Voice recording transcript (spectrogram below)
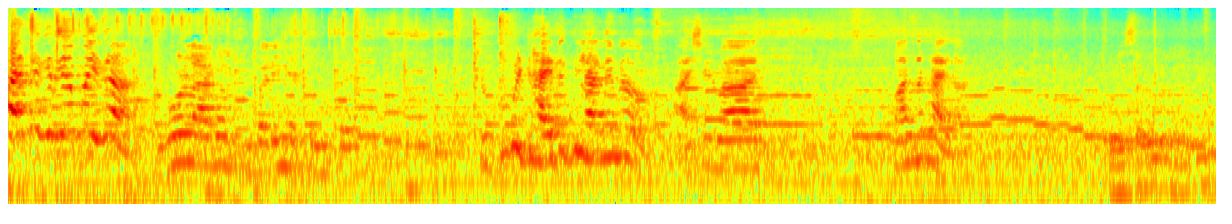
पैसे गिर गया पैसा? लागल बड़ी है तुमसे। रुको मिठाई तो खिलाने दो। आशीर्वाद। कौन सा खाएगा? कोई सा भी बना दीजिए।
